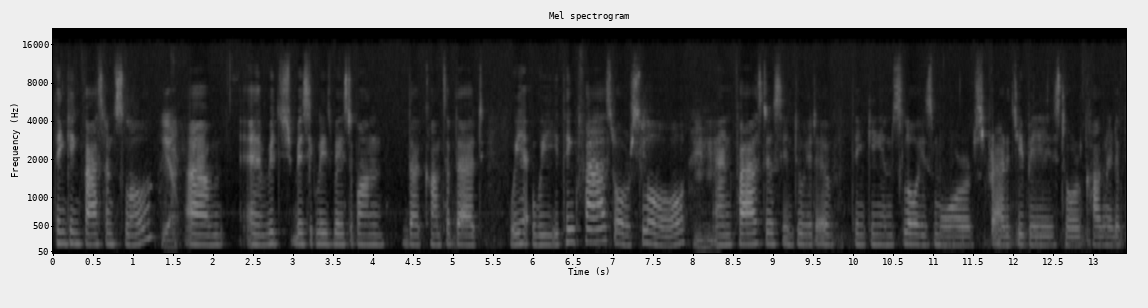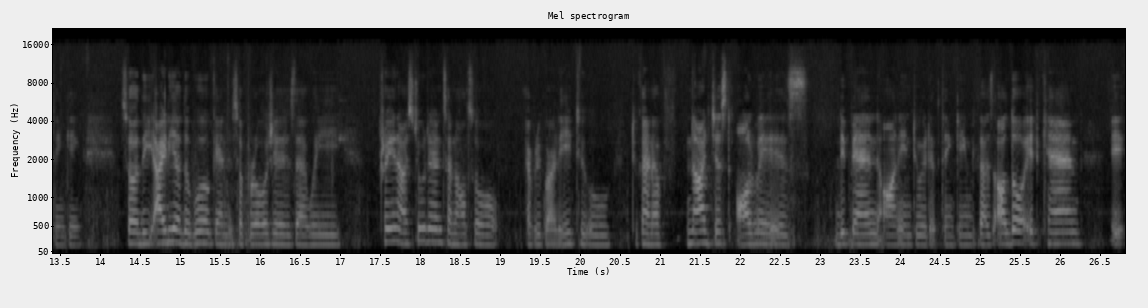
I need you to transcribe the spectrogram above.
Thinking Fast and Slow, yeah, um, which basically is based upon the concept that we we think fast or slow, mm-hmm. and fast is intuitive thinking, and slow is more strategy based or cognitive thinking. So the idea of the book and this approach is that we train our students and also everybody to to kind of not just always depend on intuitive thinking because although it can it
